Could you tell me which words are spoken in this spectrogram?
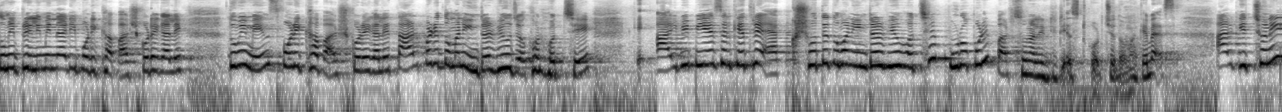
তুমি প্রিলিমিনারি পরীক্ষা পাশ করে গেলে, তুমি মেন্স পরীক্ষা পাশ করে গেলে, তারপরে তোমার ইন্টারভিউ যখন হচ্ছে আইবিপিএস এর ক্ষেত্রে একশোতে তোমার ইন্টারভিউ হচ্ছে, পুরোপুরি পার্সোনালিটি টেস্ট করছে তোমাকে, ব্যাস। আর কিচ্ছু নেই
